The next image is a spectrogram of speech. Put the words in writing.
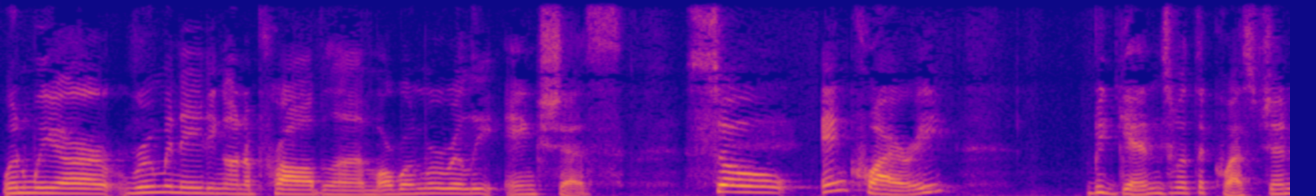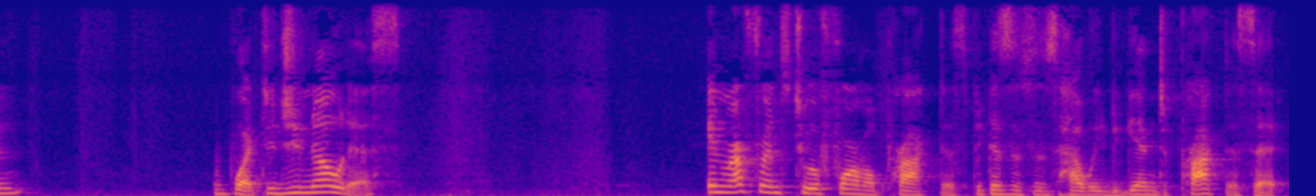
when we are ruminating on a problem or when we're really anxious. So, inquiry begins with the question what did you notice? In reference to a formal practice, because this is how we begin to practice it.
